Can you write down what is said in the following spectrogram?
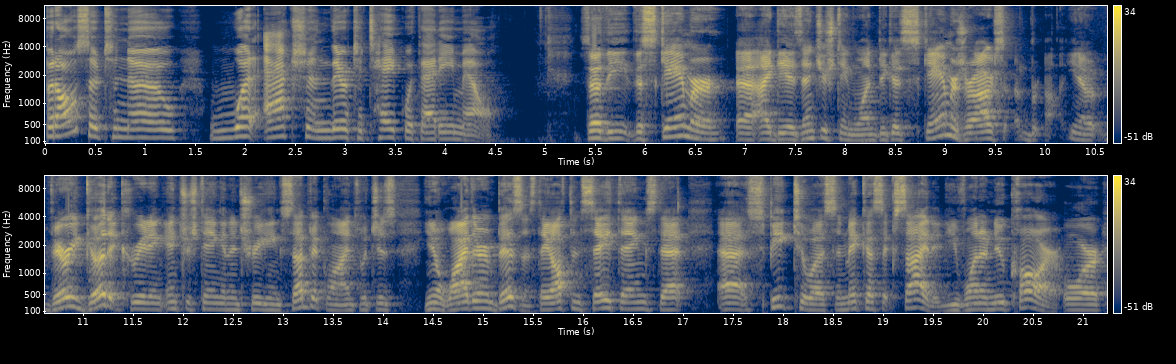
but also to know what action they're to take with that email. So the the scammer uh, idea is interesting one because scammers are you know very good at creating interesting and intriguing subject lines, which is you know why they're in business. They often say things that uh, speak to us and make us excited. You've won a new car, or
